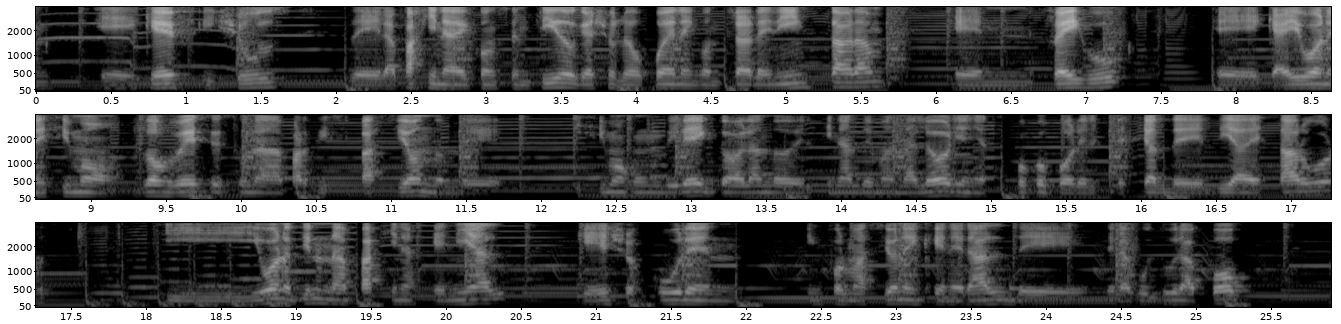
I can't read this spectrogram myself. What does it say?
Kev y Jules de la página de Consentido, que ellos lo pueden encontrar en Instagram, en Facebook, que ahí bueno hicimos dos veces una participación donde hicimos un directo hablando del final de Mandalorian y hace poco por el especial del día de Star Wars. Y, bueno, tiene una página genial que ellos cubren información en general de, la cultura pop,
